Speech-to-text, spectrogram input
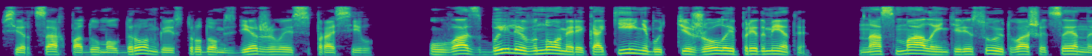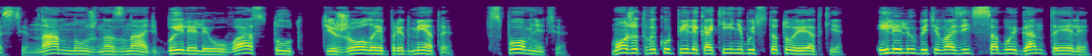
в сердцах подумал Дронга и с трудом сдерживаясь спросил: "У вас были в номере какие-нибудь тяжелые предметы? Нас мало интересуют ваши ценности. Нам нужно знать, были ли у вас тут тяжелые предметы. Вспомните. Может, вы купили какие-нибудь статуэтки или любите возить с собой гантели?"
